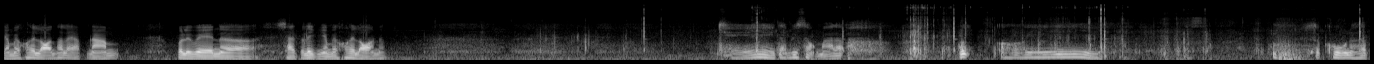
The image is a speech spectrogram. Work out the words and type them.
ยังไม่ค่อยร้อนเท่าไหร่ครับน้ำบริเวณเออชายตลิ่งยังไม่ค่อยร้อนครับโอเคแต้มที่สองมาแล้วเฮ้ยโอ้ยสักครู่นะครับ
